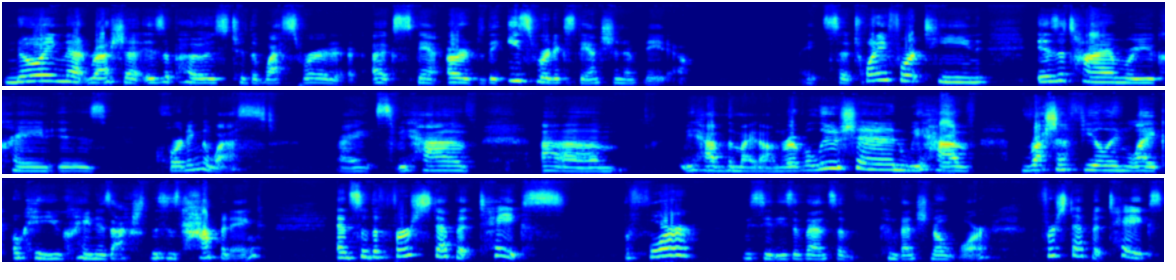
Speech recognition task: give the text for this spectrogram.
knowing that Russia is opposed to the westward expand or the eastward expansion of NATO. Right? So 2014 is a time where Ukraine is courting the West, right? So we have um, we have the Maidan Revolution, we have Russia feeling like, okay, Ukraine is actually, this is happening. And so the first step it takes before we see these events of conventional war, the first step it takes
